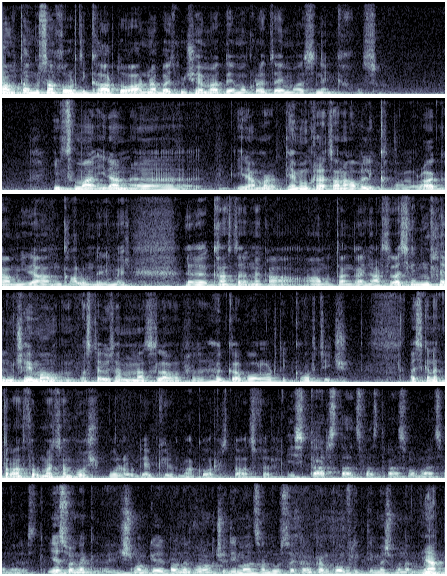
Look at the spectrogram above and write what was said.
անվտանգության խորհրդի քարտուղարն է, բայց միջի հիմա դեմոկրատիայի մասին ենք խոսում։ Ինձ թվում է իրան իր համար դեմոկրատիան ավելի կարևոր է կամ իր անցալումների մեջ քան ստանանք անվտանգային հարցեր։ Այսինքն ինքն էլ միջի հիմա ըստ էության մնացել է ՀԿ ոլորտի գործիչ։ Այսինքն տրանսֆորմացիան ոչ բոլոր դեպքերում ակոր ստացվել։ Իսկ կար ստացված տրանսֆորմացիաներ ըստ։ Ես օրինակ հիշում եմ կերպարներ, որոնք չդիմացան դուրս եկան կամ կոնֆլիկտի մեջ մնան։ Մի հատ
